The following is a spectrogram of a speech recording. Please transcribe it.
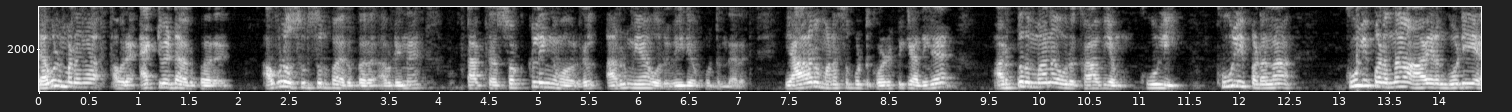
டபுள் மடங்கா அவர் ஆக்டிவேட்டா இருப்பாரு. அவ்வளோ சுறுசுறுப்பா இருப்பாரு அப்படின்னு டாக்டர் சொக்கலிங்கம் அவர்கள் அருமையா ஒரு வீடியோ போட்டிருந்தாரு. யாரும் மனசு போட்டு குழப்பிக்காதீங்க. அற்புதமான ஒரு காவியம் கூலி. கூலி படம்லாம் கூலி படம் தான் ஆயிரம் கோடியை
